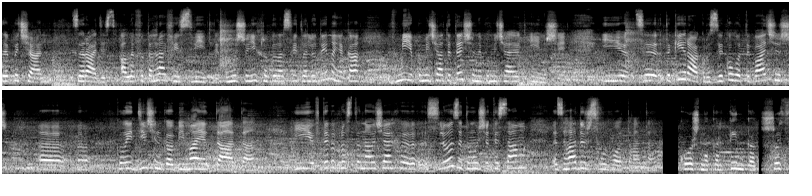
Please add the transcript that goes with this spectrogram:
Це печаль, це радість, але фотографії світлі, тому що їх робила світла людина, яка вміє помічати те, що не помічають інші. І це такий ракурс, з якого ти бачиш, е, е, коли дівчинка обіймає тата. І в тебе просто на очах е, сльози, тому що ти сам згадуєш свого тата. Кожна картинка щось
